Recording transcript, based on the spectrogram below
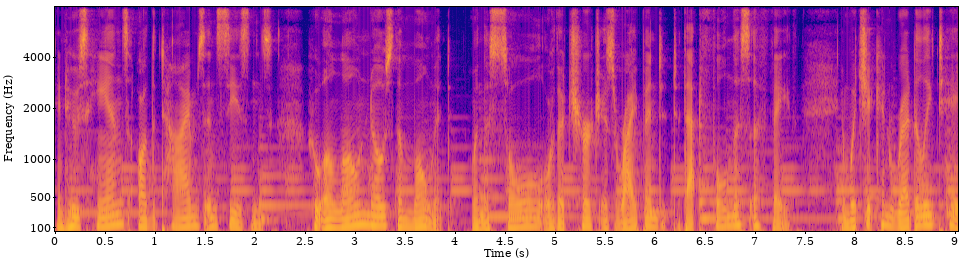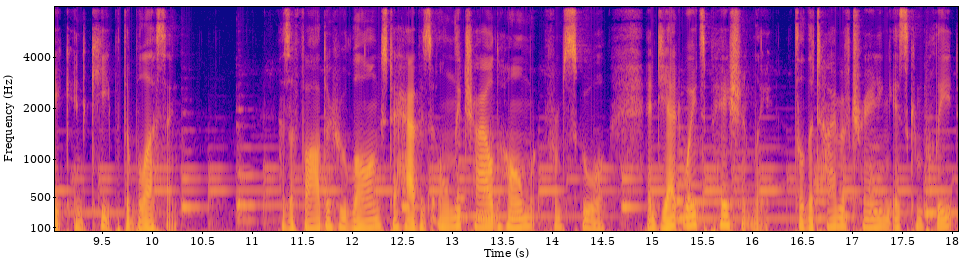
in whose hands are the times and seasons, who alone knows the moment when the soul or the church is ripened to that fullness of faith in which it can readily take and keep the blessing. As a father who longs to have his only child home from school and yet waits patiently till the time of training is complete,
